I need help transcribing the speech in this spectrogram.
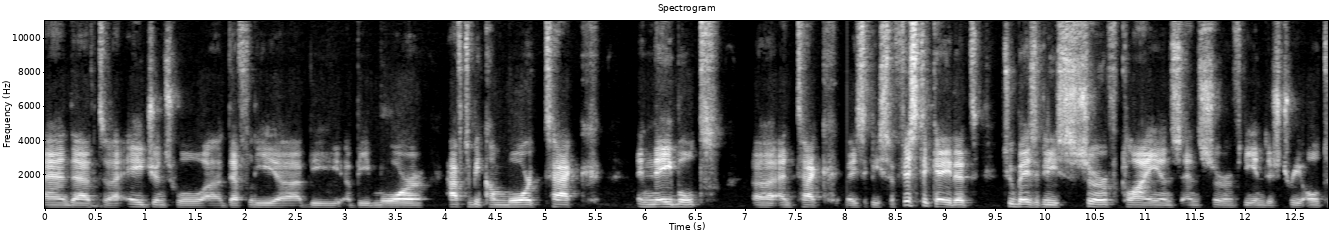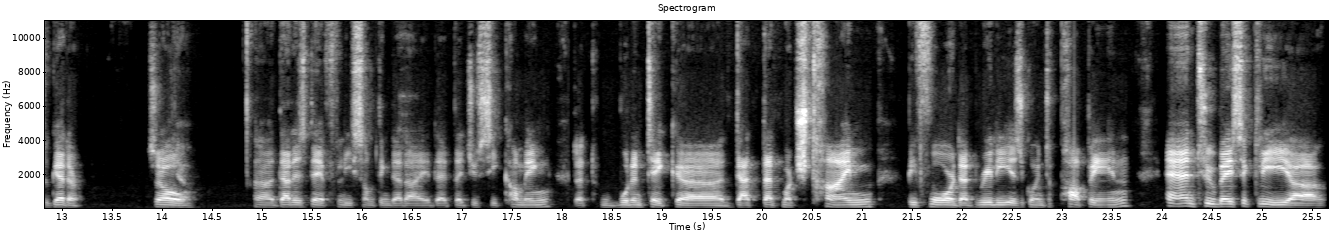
and that uh, agents will uh, definitely uh, be be more have to become more tech enabled uh, and tech basically sophisticated to basically serve clients and serve the industry altogether. So yeah. uh, that is definitely something that I that that you see coming. That wouldn't take uh, that that much time before that really is going to pop in. And to basically uh,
